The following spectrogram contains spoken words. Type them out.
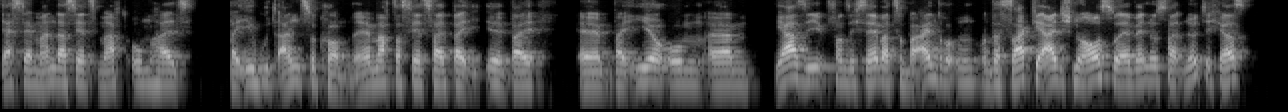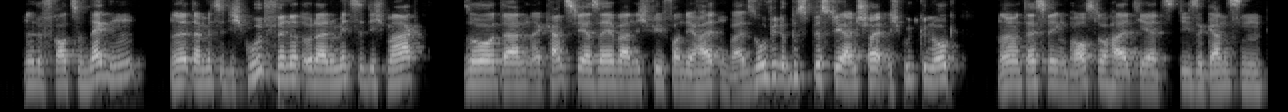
dass der Mann das jetzt macht, um halt bei ihr gut anzukommen. Ne? Er macht das jetzt halt bei, äh, bei, äh, bei ihr, um ähm, ja, sie von sich selber zu beeindrucken. Und das sagt ihr eigentlich nur aus, so, ey, wenn du es halt nötig hast, ne, eine Frau zu necken, ne, damit sie dich gut findet oder damit sie dich mag, so, dann äh, kannst du ja selber nicht viel von dir halten, weil so wie du bist, bist du ja anscheinend nicht gut genug. Ne, und deswegen brauchst du halt jetzt diese ganzen,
